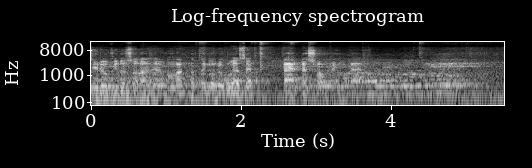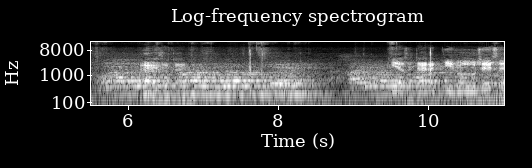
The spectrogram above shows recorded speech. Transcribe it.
জিরো কিলো চলা যেরকম মাঠঘাট থাকে ওরকমই আছে টায়ারটা সহ, দেখুন টায়ার। টায়ার আছে টায়ার কি আছে, টায়ারের কি রং উঠে গেছে?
